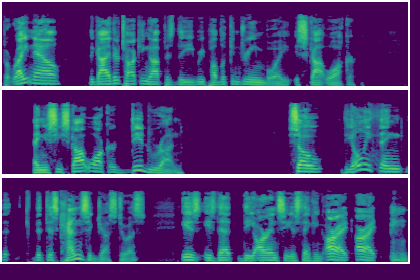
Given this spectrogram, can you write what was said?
But right now, the guy they're talking up as the Republican dream boy is Scott Walker and you see Scott Walker did run. So the only thing that that this can suggest to us is is that the RNC is thinking, all right, all right,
